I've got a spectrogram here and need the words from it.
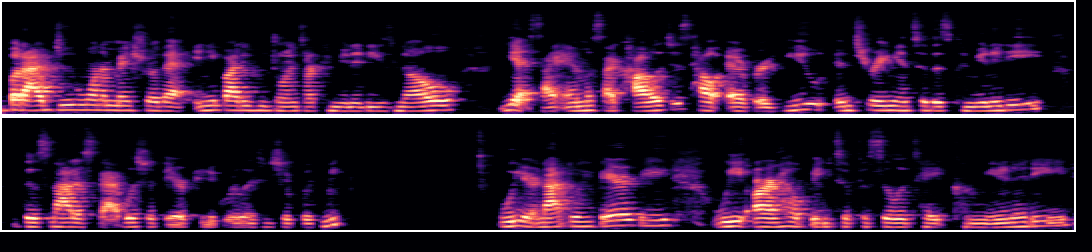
but I do want to make sure that anybody who joins our communities know yes, I am a psychologist. However, you entering into this community does not establish a therapeutic relationship with me. We are not doing therapy. We are helping to facilitate community.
